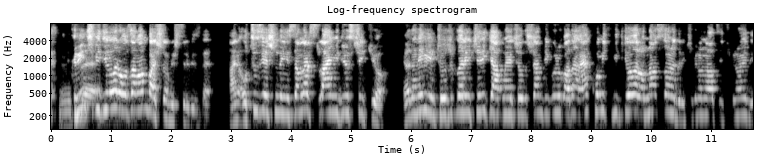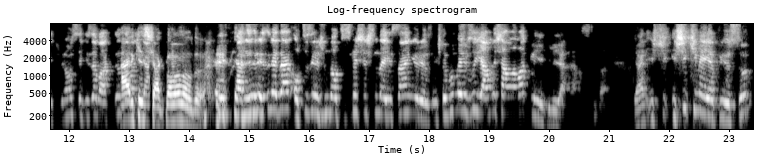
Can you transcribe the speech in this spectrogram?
Kesinlikle. Cringe videolar o zaman başlamıştır bizde. Hani 30 yaşında insanlar slime videosu çekiyor. Ya da ne bileyim çocuklara içerik yapmaya çalışan bir grup adam. En komik videolar ondan sonradır. 2016, 2017, 2018'e baktığın Herkes zaman şaklaman oldu. yani kendini rezil eden 30 yaşında, 35 yaşında insan görüyorsun. İşte bu mevzu yanlış anlamakla ilgili yani aslında. Yani işi, işi kime yapıyorsun?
